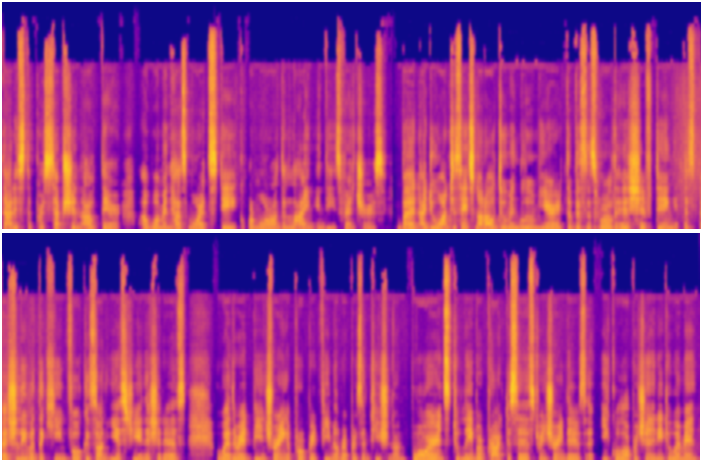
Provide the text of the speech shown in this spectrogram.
That is the perception out there. A woman has more at stake or more on the line in these ventures. But I do want to say it's not all doom and gloom here. The business world is shifting, especially with the keen focus on ESG initiatives, whether it be ensuring appropriate female representation on boards, to labor practices, to ensuring there's equal opportunity to women,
